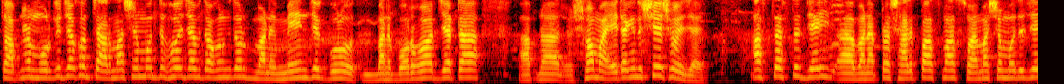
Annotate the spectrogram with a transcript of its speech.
তো আপনার মুরগি যখন চার মাসের মধ্যে হয়ে যাবে, তখন কিন্তু মানে মেইন যে গ্রোথ মানে বড় হওয়ার যেটা আপনার সময়, এটা কিন্তু শেষ হয়ে যায়। আস্তে আস্তে যেই মানে আপনার সাড়ে পাঁচ মাস, ছয় মাসের মধ্যে যে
